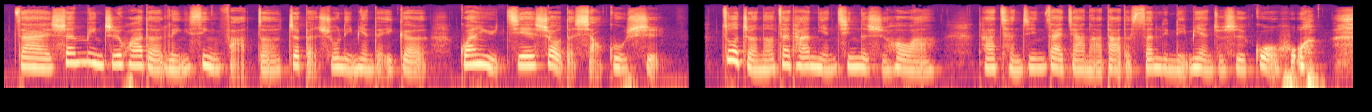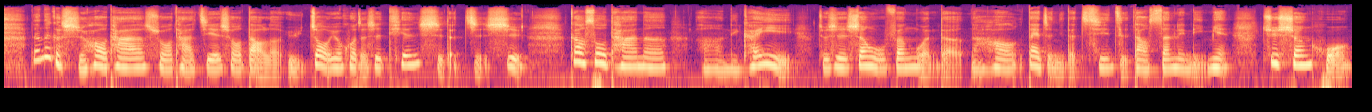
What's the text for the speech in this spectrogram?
在《生命之花的灵性法则》这本书里面的一个关于接受的小故事。作者呢，在他年轻的时候啊，他曾经在加拿大的森林里面就是过活。那那个时候，他说他接受到了宇宙又或者是天使的指示，告诉他呢，呃，你可以就是身无分文的，然后带着你的妻子到森林里面去生活。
